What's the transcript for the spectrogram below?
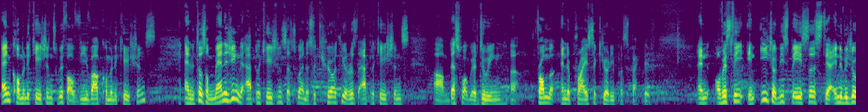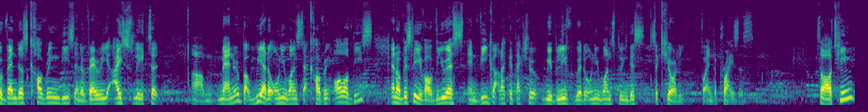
and communications with our Viva communications. And in terms of managing the applications as well and the security of those applications, um, that's what we're doing uh, from an enterprise security perspective. And obviously, in each of these spaces, there are individual vendors covering these in a very isolated um, manner, but we are the only ones that are covering all of these. And obviously, with our VOS and vGuard architecture, we believe we're the only ones doing this securely for enterprises. So our team,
